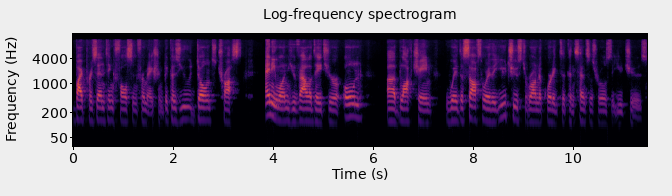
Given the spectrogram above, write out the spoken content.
by presenting false information because you don't trust anyone. You validate your own uh, blockchain with the software that you choose to run according to consensus rules that you choose.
